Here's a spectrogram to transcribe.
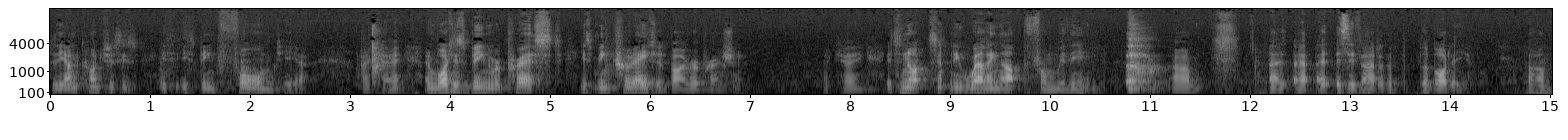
So the unconscious is, is, is being formed here. Okay? And what is being repressed is being created by repression. Okay? It's not simply welling up from within, um, as, as, if out of the, the body, um,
